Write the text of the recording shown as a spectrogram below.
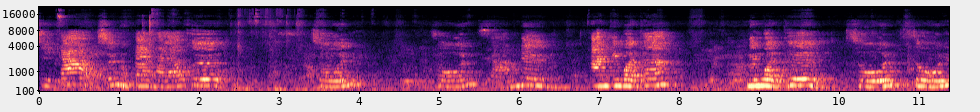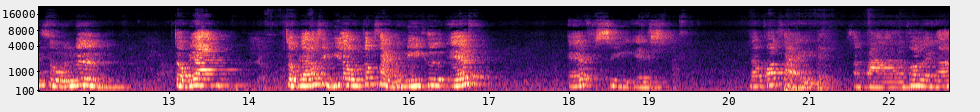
สี่เก้าซึ่งหนูแปลงมาแล้วคือศูนย์ศูนย์สามหนึ่งอ่านกี่เวิร์ดคะ หนึ่งเวิร์ดคือศูนย์ศูนย์ศูนย์หนึ่งจบยัง จบแล้วสิ่งที่เราต้องใส่ตรงนี้คือ F F C S แล้วก็ใส่สตาร์แล้วก็อะไรคะ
